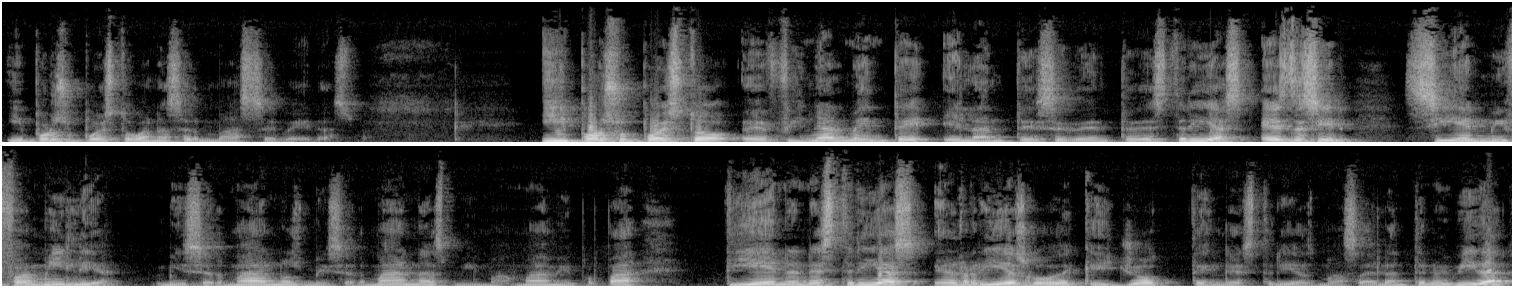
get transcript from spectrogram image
y por supuesto van a ser más severas. Y por supuesto, eh, finalmente, el antecedente de estrías. Es decir, si en mi familia, mis hermanos, mis hermanas, mi mamá, mi papá tienen estrías, el riesgo de que yo tenga estrías más adelante en mi vida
